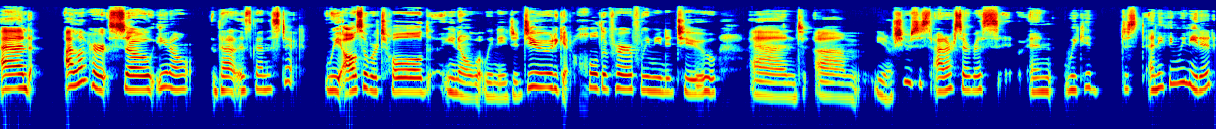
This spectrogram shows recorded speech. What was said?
And I love her. So, you know, that is going to stick. We also were told, you know, what we need to do to get hold of her if we needed to. And, um, you know, she was just at our service and we could just anything we needed.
